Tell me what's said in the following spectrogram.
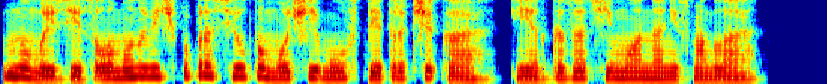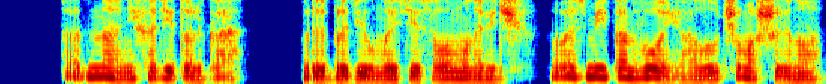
Но Моисей Соломонович попросил помочь ему в Петра ЧК, и отказать ему она не смогла. «Одна, не ходи только», — предупредил Моисей Соломонович. «Возьми конвой, а лучше машину».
